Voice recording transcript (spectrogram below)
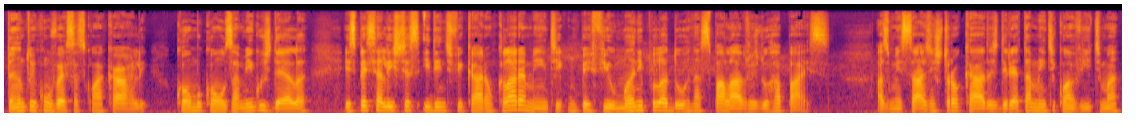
tanto em conversas com a Carly como com os amigos dela, especialistas identificaram claramente um perfil manipulador nas palavras do rapaz. As mensagens trocadas diretamente com a vítima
